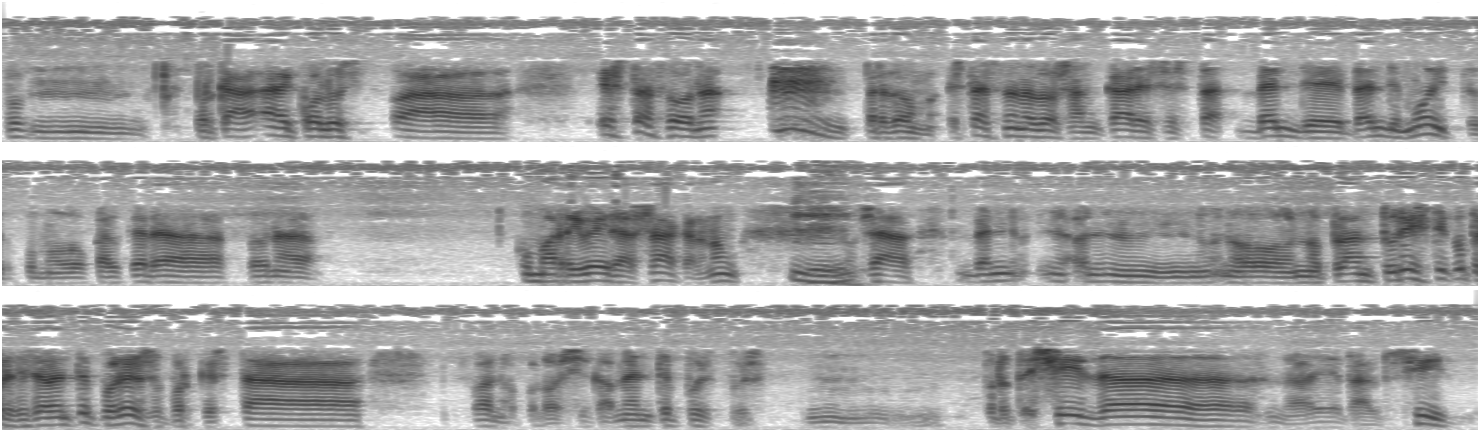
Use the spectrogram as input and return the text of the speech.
mm, porque a, a, a esta zona perdón, esta zona dos Ancares está vende vende moito como calquera zona como a Ribeira Sacra, non? Mm. O sea, ven, no, no plan turístico precisamente por eso, porque está bueno, lógicamente pois pues, pues, mm, protegida, e tal. Si sí,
